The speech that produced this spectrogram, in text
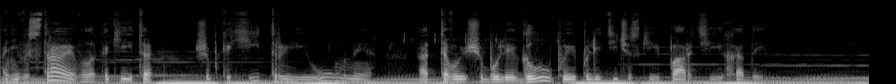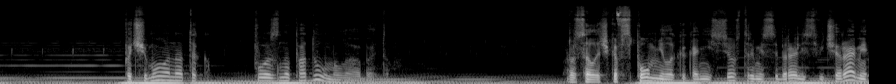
а не выстраивала какие-то шибко хитрые и умные, а оттого еще более глупые политические партии и ходы. Почему она так поздно подумала об этом. Русалочка вспомнила, как они с сестрами собирались вечерами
